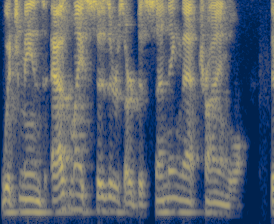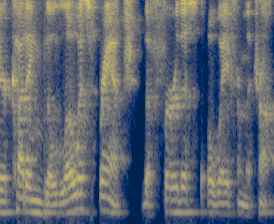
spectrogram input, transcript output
which means as my scissors are descending that triangle, they're cutting the lowest branch the furthest away from the trunk,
